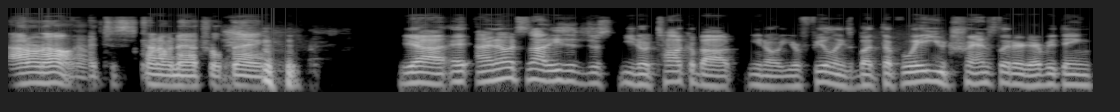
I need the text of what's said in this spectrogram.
i don't know it's just kind of a natural thing Yeah, I know it's not easy to just you know talk about you know your feelings, but the way you translated everything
